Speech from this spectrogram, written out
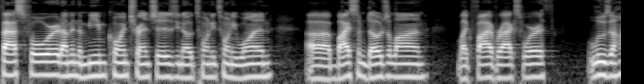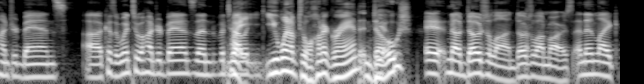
Fast forward, I'm in the meme coin trenches. You know, 2021. Uh, buy some Dogelon, like five racks worth. Lose a hundred bands Uh, because it went to 100 bands. Then Vitalik, Wait, you went up to 100 grand in. Doge? Eh, no Dogelon, Dogelon Mars, and then like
